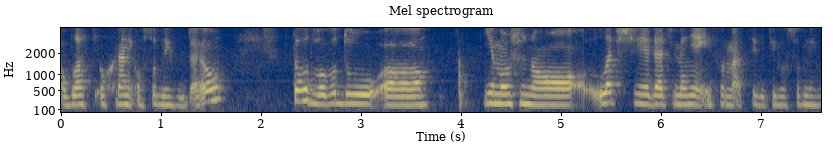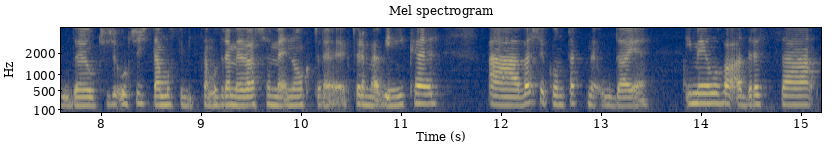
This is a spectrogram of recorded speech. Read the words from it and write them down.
oblasti ochrany osobných údajov. Z toho dôvodu uh, je možno lepšie dať menej informácií do tých osobných údajov, čiže určite tam musí byť samozrejme vaše meno, ktoré, ktoré má vynikať a vaše kontaktné údaje. E-mailová adresa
